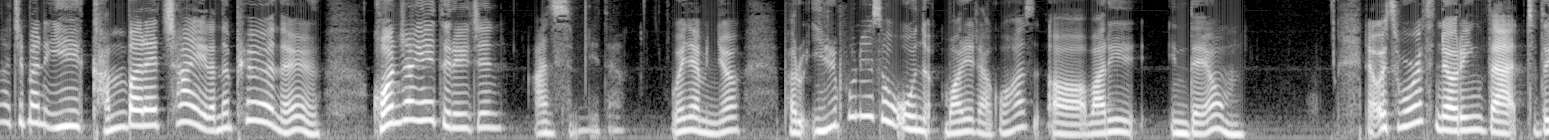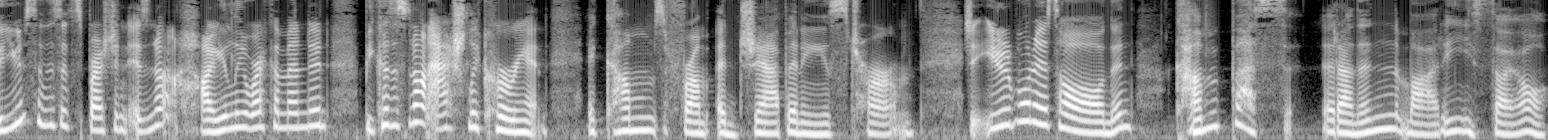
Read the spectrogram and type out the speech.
하지만 이 간발의 차이라는 표현을 권장해 드리진 않습니다. 왜냐면요, 바로 일본에서 온 말이라고 하, 어, 말인데요. Now, it's worth noting that the use of this expression is not highly recommended because it's not actually Korean. It comes from a Japanese term. 이제 일본에서는 감파스 라는 말이 있어요.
